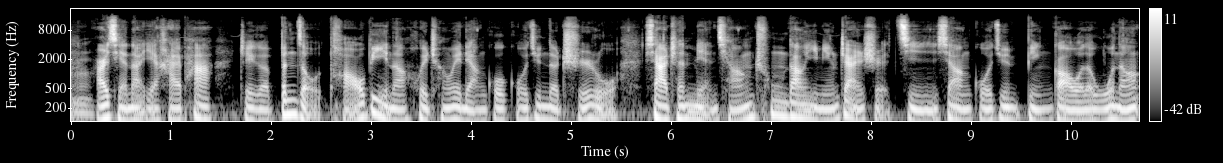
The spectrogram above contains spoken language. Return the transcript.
嗯而且呢也害怕这个奔走逃避呢会成为两国国君的耻辱，下臣勉强充当一名战士，仅向国君禀告我的无能，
